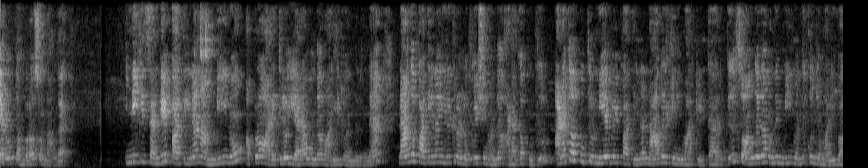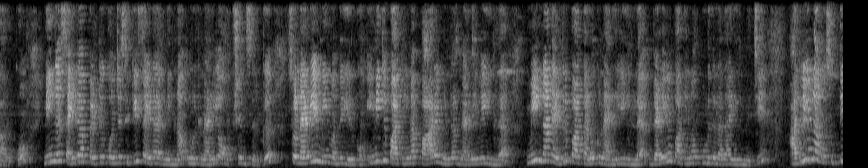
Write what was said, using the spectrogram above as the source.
இரநூத்தம்பது ரூபா சொன்னாங்க. இன்னைக்கு சண்டே பார்த்தீங்கன்னா நான் மீனும் அப்புறம் அரை கிலோ இறாவும் தான் வாங்கிட்டு வந்திருந்தேன். நாங்கள் பார்த்தீங்கன்னா இருக்கிற லொக்கேஷன் வந்து அனக்காபுத்தூர் அனக்காபுத்தூர் நியர்பை பார்த்தீங்கன்னா நாகல்கிணி மார்க்கெட் தான் இருக்குது ஸோ அங்கே தான் வந்து மீன் வந்து கொஞ்சம் மலிவாக இருக்கும். நீங்கள் சைடாக போயிட்டு கொஞ்சம் சிட்டி சைடாக இருந்தீங்கன்னா உங்களுக்கு நிறைய ஆப்ஷன்ஸ் இருக்குது ஸோ நிறைய மீன் வந்து இருக்கும். இன்னைக்கு பார்த்தீங்கன்னா பாறை மீன்லாம் நிறையவே இல்லை. மீன்லாம் நான் எதிர்பார்த்த அளவுக்கு நிறைய இல்லை. விலையும் பார்த்தீங்கன்னா கூடுதலாக தான் இருந்துச்சு. அதுலேயும் நாங்கள் சுற்றி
